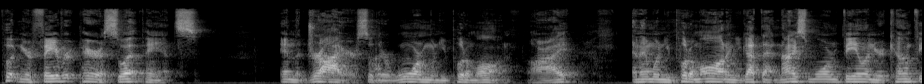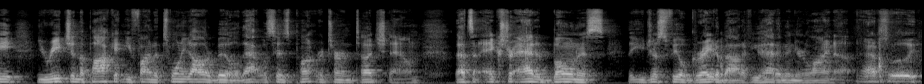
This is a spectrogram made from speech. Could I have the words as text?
putting your favorite pair of sweatpants in the dryer so they're warm when you put them on. All right. And then when you put them on and you got that nice warm feeling, you're comfy, you reach in the pocket and you find a $20 bill. That was his punt return touchdown. That's an extra added bonus that you just feel great about if you had him in your lineup. Absolutely.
